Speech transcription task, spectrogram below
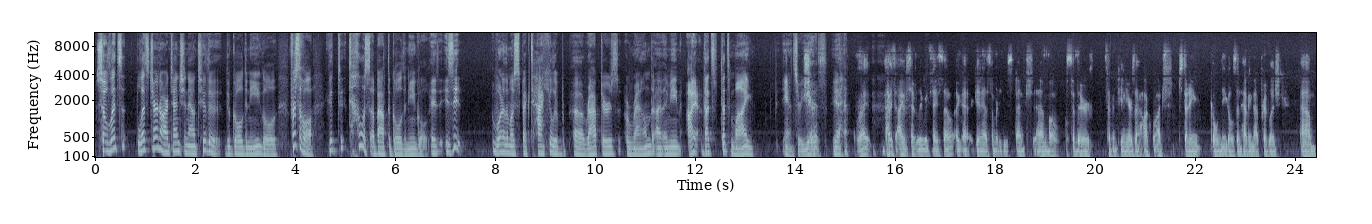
so let's let's turn our attention now to the the golden eagle. First of all, tell us about the golden eagle. Is, is it one of the most spectacular uh, raptors around? I, I mean, I that's that's my answer. Sure. Yes. Yeah. Right. I, I certainly would say so. Again, as somebody who spent um, most of their 17 years at HawkWatch studying golden eagles and having that privilege, um,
